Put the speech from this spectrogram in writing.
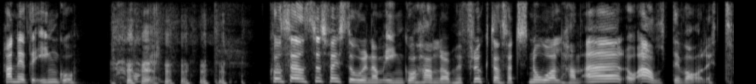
Han heter Ingo. Okej. Konsensus för historien om Ingo handlar om hur fruktansvärt snål han är och alltid varit.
